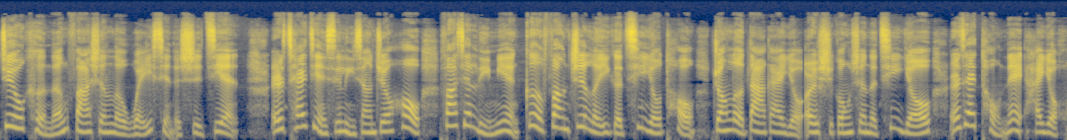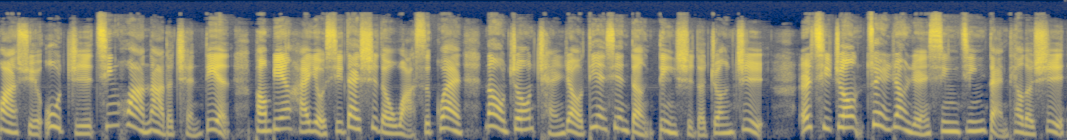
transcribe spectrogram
就有可能发生了危险的事件。而拆解行李箱之后，发现里面各放置了一个汽油桶，装了大概有二十公升的汽油。而在桶内还有化学物质氢化钠的沉淀，旁边还有吸带式的瓦斯罐、闹钟、缠绕电线等定时的装置。而其中最让人心惊胆跳的是，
